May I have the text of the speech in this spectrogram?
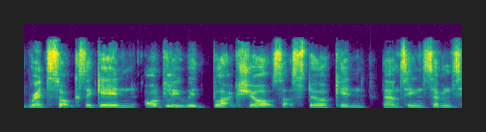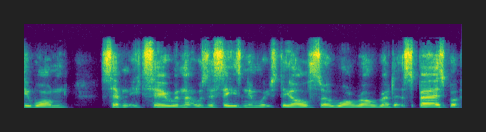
red socks again, oddly with black shorts at Stoke in 1971 72, and that was a season in which they also wore all red at Spurs. But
